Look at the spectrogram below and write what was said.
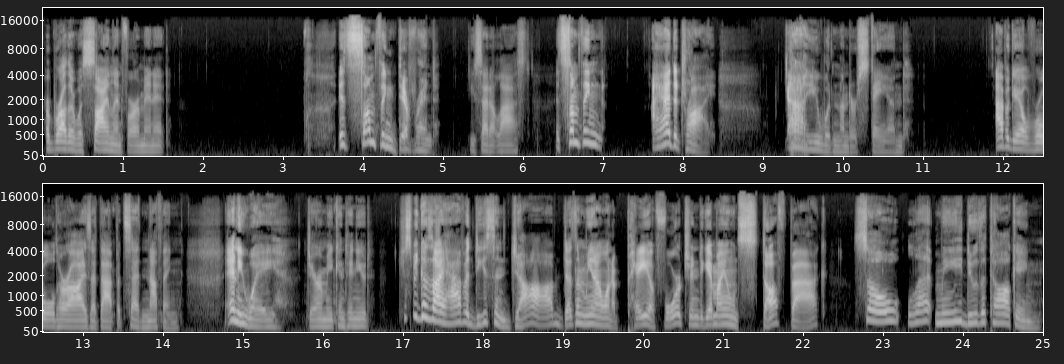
Her brother was silent for a minute. It's something different, he said at last. It's something I had to try. Ah, you wouldn't understand. Abigail rolled her eyes at that but said nothing. Anyway, Jeremy continued, just because I have a decent job doesn't mean I want to pay a fortune to get my own stuff back. So let me do the talking.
